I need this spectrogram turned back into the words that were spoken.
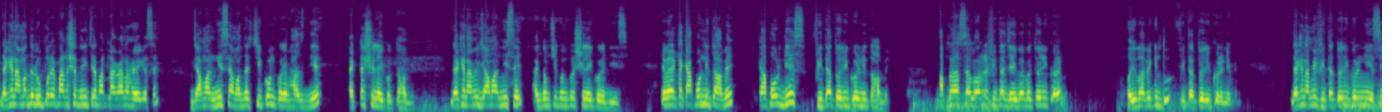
দেখেন আমাদের উপরে পাটের সাথে নিচের পাট লাগানো হয়ে গেছে। জামার নিচে আমাদের চিকন করে ভাঁজ দিয়ে একটা সেলাই করতে হবে। দেখেন আমি জামার নিচে একদম চিকন করে সেলাই করে দিয়েছি। এবার একটা কাপড় নিতে হবে। কাপড় দিয়ে ফিতা তৈরি করে নিতে হবে। আপনারা সালোয়ারের ফিতা যেইভাবে তৈরি করেন, ওইভাবে কিন্তু ফিতা তৈরি করে নেবেন। দেখেন আমি ফিতা তৈরি করে নিয়েছি।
